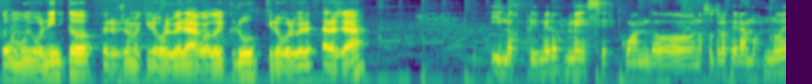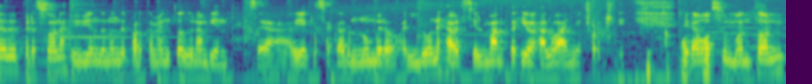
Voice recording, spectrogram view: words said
todo muy bonito, pero yo me quiero volver a Godoy Cruz, quiero volver a estar allá. Y los primeros meses, cuando nosotros éramos nueve personas viviendo en un departamento de un ambiente, o sea, había que sacar un número el lunes a ver si el martes ibas al baño, porque éramos un montón.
